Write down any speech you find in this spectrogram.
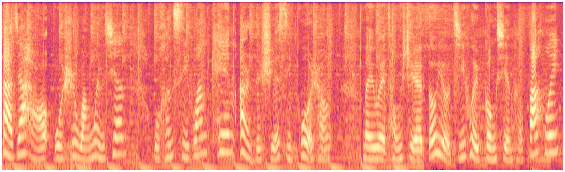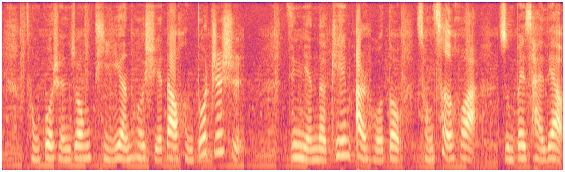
大家好，我是王问谦，我很喜欢 KM 二的学习过程，每位同学都有机会贡献和发挥，从过程中体验和学到很多知识。今年的 KM 二活动从策划、准备材料、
